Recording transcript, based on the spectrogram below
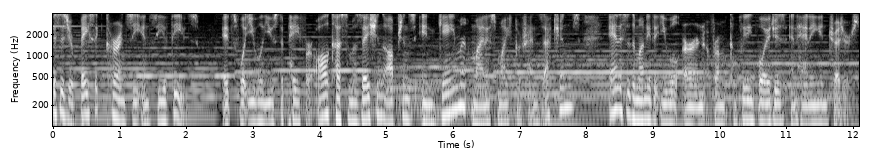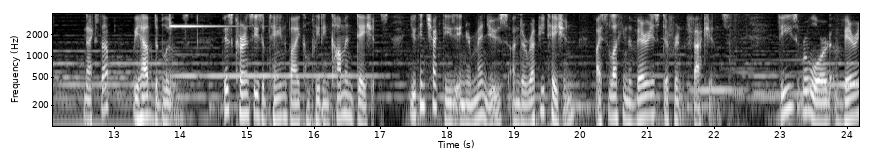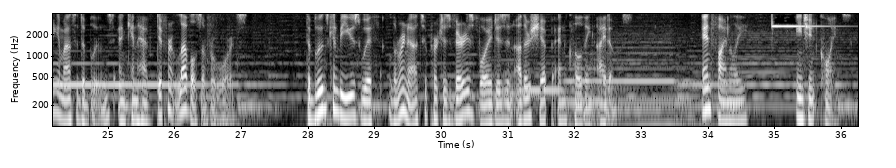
This is your basic currency in Sea of Thieves. It's what you will use to pay for all customization options in game minus microtransactions, and this is the money that you will earn from completing voyages and handing in treasures. Next up, we have doubloons. This currency is obtained by completing commendations. You can check these in your menus under reputation by selecting the various different factions. These reward varying amounts of doubloons and can have different levels of rewards. Doubloons can be used with Larinna to purchase various voyages and other ship and clothing items. And finally, Ancient Coins.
